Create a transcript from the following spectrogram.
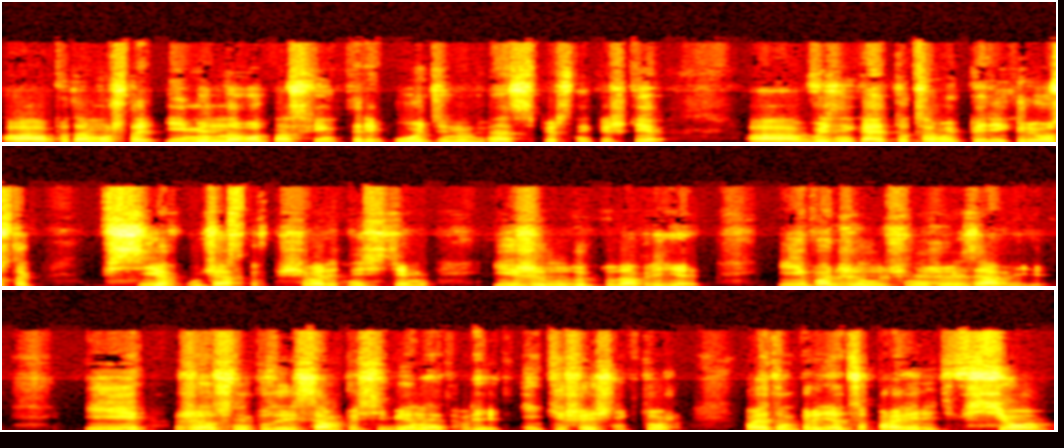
а, потому что именно вот на сфинктере Оди, на 12-перстной кишке, возникает тот самый перекресток всех участков пищеварительной системы. И желудок туда влияет, и поджелудочная железа влияет, и желчный пузырь сам по себе на это влияет, и кишечник тоже. Поэтому придется проверить все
